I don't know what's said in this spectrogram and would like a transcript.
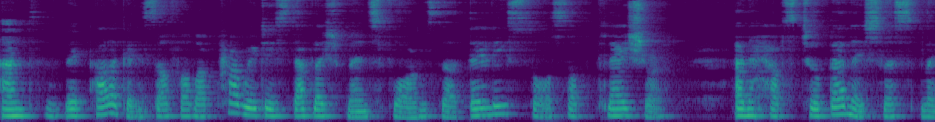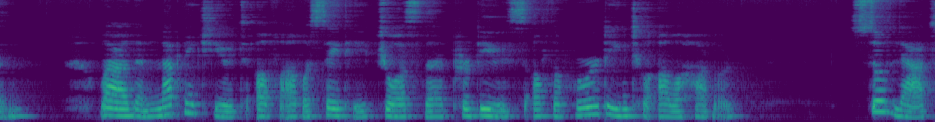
And the elegance of our private establishments forms a daily source of pleasure and helps to banish the spleen while the magnitude of our city draws the produce of the world into our harbor, so that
